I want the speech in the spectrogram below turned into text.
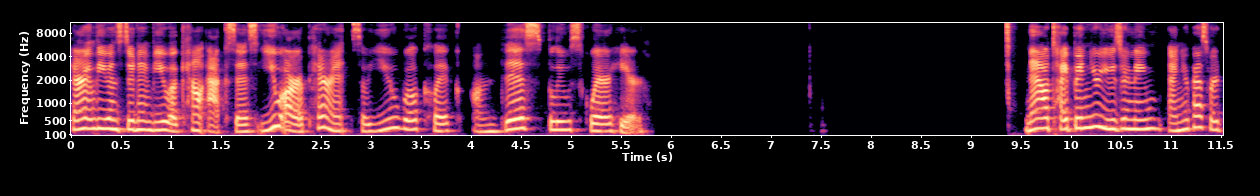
ParentVue and StudentVue account access. You are a parent, so you will click on this blue square here. Now type in your username and your password.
